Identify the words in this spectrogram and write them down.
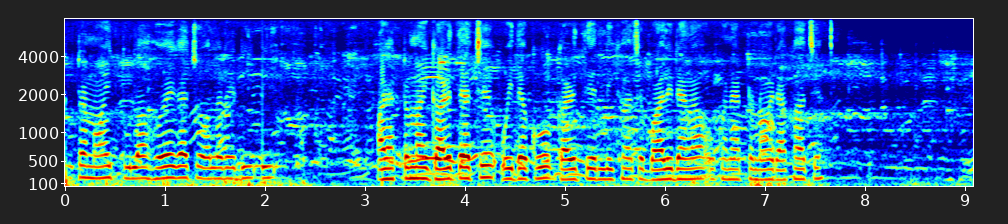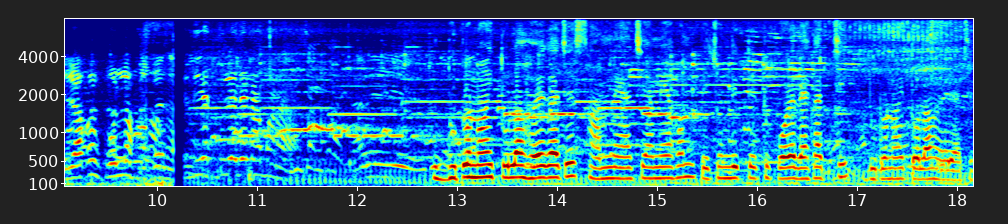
একটা নয় তোলা হয়ে গেছে অলরেডি আর একটা নয় গাড়িতে আছে। ওই দেখো গাড়িতে লেখা আছে বালিডাঙ্গা ওখানে একটা নয় রাখা আছে। দুটো নয় তোলা হয়ে গেছে সামনে আছে আমি এখন। পেছন দিকটা একটু পরে দেখাচ্ছি। দুটো নয় তোলা হয়ে গেছে।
